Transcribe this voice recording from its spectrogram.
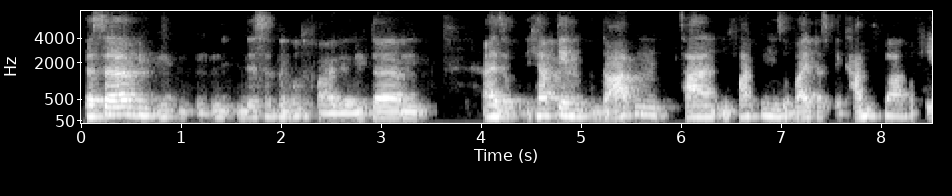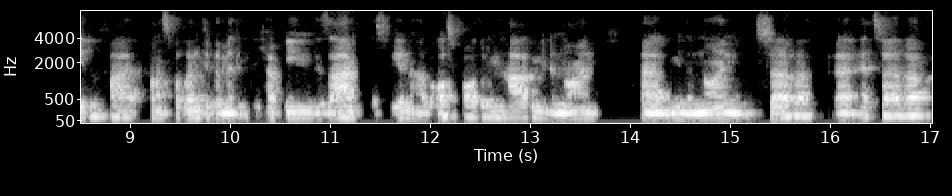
Das, äh, das ist eine gute Frage. Und ähm, also, ich habe den Daten, Zahlen und Fakten, soweit das bekannt war, auf jeden Fall transparent übermittelt. Ich habe Ihnen gesagt, dass wir eine Herausforderung haben mit dem neuen, äh, mit dem neuen Server, äh, Ad-Server,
